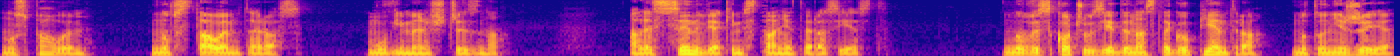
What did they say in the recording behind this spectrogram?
No spałem. No wstałem teraz, mówi mężczyzna. Ale syn w jakim stanie teraz jest? No wyskoczył z jedenastego piętra, no to nie żyje,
